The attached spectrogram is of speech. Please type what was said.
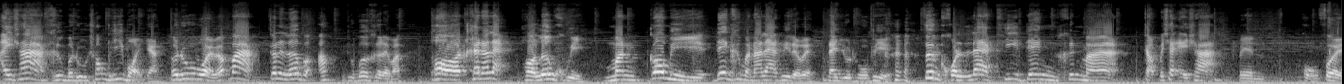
ไอชาคือมาดูช่องพี่บ่อยกันมาดูบ่อยมากๆ ก็เลยเริ่มแบบเอ้าวีทูเบอร์คืออะไรวะ พอแค่นั้นแหละ พอเริ่มคุย มันก็มีเด้งขึ้นมาหน้าแรกพี่เลยเว้ยใน YouTube พี่ ซึ่งคนแรกที่เด้งขึ้นมาก ลับไม่ใช่ไอชาเป็นหงเฟย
